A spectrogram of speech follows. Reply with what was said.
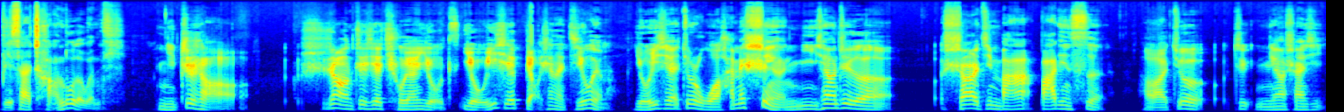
比赛长度的问题。你至少让这些球员有有一些表现的机会嘛？有一些就是我还没适应。你像这个十二进八，八进四，好吧？就这，你像山西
